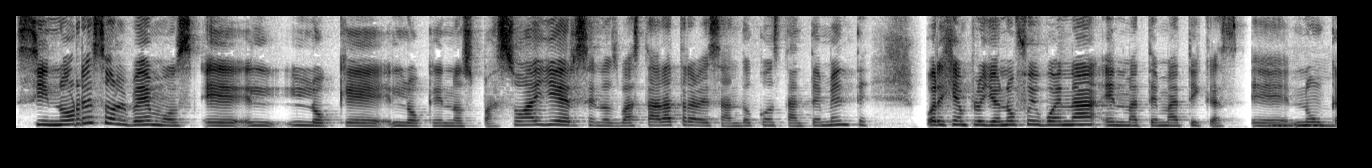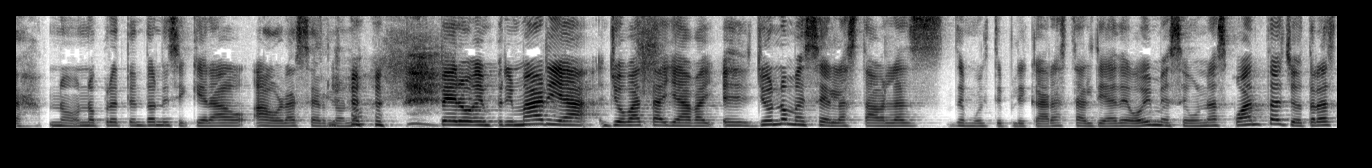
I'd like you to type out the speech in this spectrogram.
si no resolvemos eh, lo, que, lo que nos pasó ayer, se nos va a estar atravesando constantemente. Por ejemplo, yo no fui buena en matemáticas, eh, nunca, no, no pretendo ni siquiera ahora hacerlo, ¿no? Pero en primaria yo batallaba, eh, yo no me sé las tablas de multiplicar hasta el día de hoy, me sé unas cuantas y otras,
